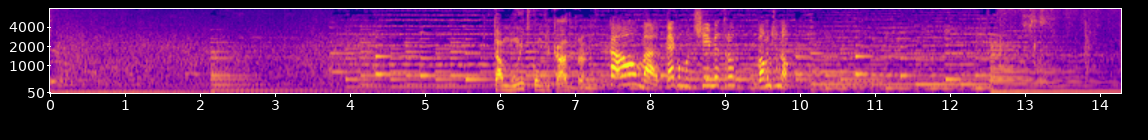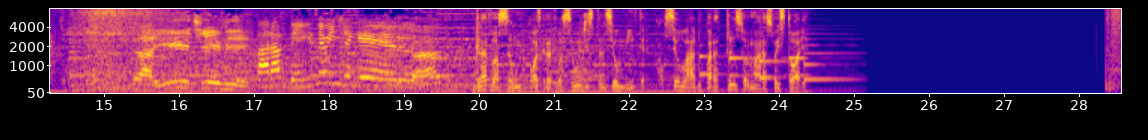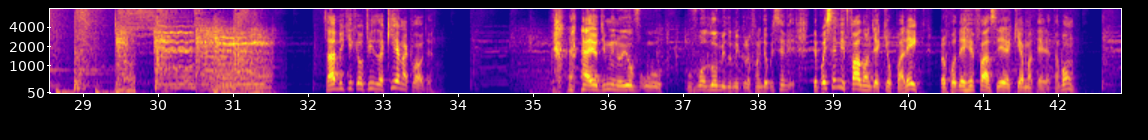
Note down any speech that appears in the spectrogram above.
Tá muito complicado pra mim. Calma, pega o multímetro, vamos de novo. E aí, time? Parabéns, meu engenheiro. Obrigado. Graduação e pós-graduação à distância Uninter, ao seu lado para transformar a sua história. Sabe o que, que eu fiz aqui, Ana Cláudia? eu diminuí o, o, o, volume do microfone. Depois você, depois você me fala onde é que eu parei para poder refazer aqui a matéria, tá bom?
